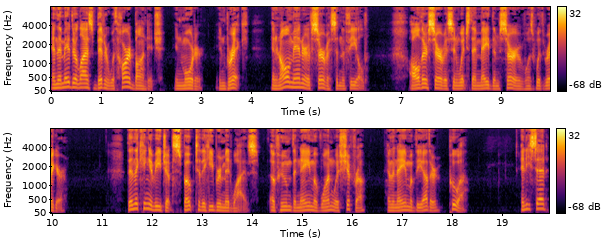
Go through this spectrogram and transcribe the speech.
And they made their lives bitter with hard bondage, in mortar, in brick, and in all manner of service in the field. All their service in which they made them serve was with rigor. Then the king of Egypt spoke to the Hebrew midwives, of whom the name of one was Shiphrah, and the name of the other Puah. And he said,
